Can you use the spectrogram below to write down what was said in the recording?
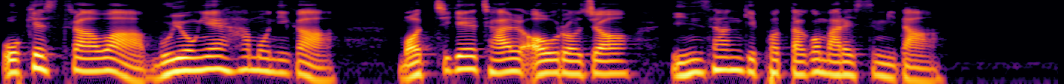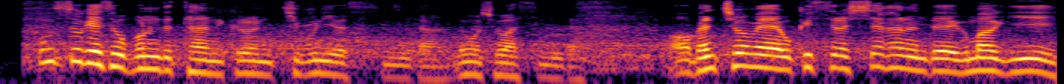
오케스트라와 무용의 하모니가 멋지게 잘 어우러져 인상 깊었다고 말했습니다. 꿈속에서 보는 듯한 그런 기분이었습니다. 너무 좋았습니다. 어, 맨 처음에 오케스트라 시작하는데 음악이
